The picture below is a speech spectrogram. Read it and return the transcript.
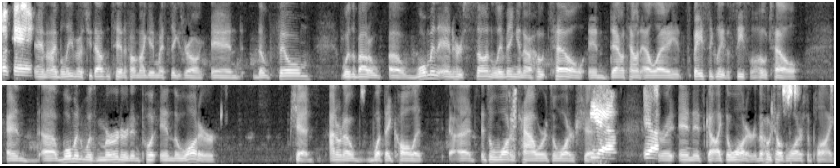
Okay. and I believe it was 2010, if I'm not getting my stakes wrong. And the film was about a, a woman and her son living in a hotel in downtown LA. It's basically the Cecil Hotel, and a woman was murdered and put in the water shed. I don't know what they call it. Uh, it's, it's a water tower. It's a water shed Yeah. Yeah. right? And it's got like the water, the hotel's water supply.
